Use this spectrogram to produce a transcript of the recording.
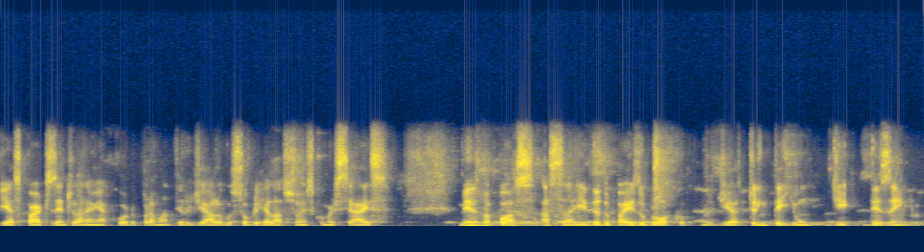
e as partes entraram em acordo para manter o diálogo sobre relações comerciais, mesmo após a saída do país do bloco, no dia 31 de dezembro.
